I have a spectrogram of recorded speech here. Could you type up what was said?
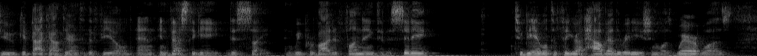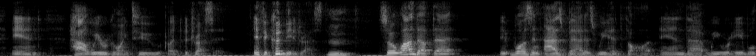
to get back out there into the field and investigate this site. And we provided funding to the city to be able to figure out how bad the radiation was, where it was, and how we were going to address it, if it could be addressed. Mm. So it wound up that it wasn't as bad as we had thought, and that we were able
